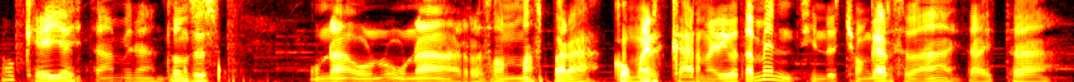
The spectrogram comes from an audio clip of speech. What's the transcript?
ok, ahí está, mira, entonces una, un- una razón más para comer carne, digo, también sin deschongarse, ¿verdad? Ahí está, ahí está,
